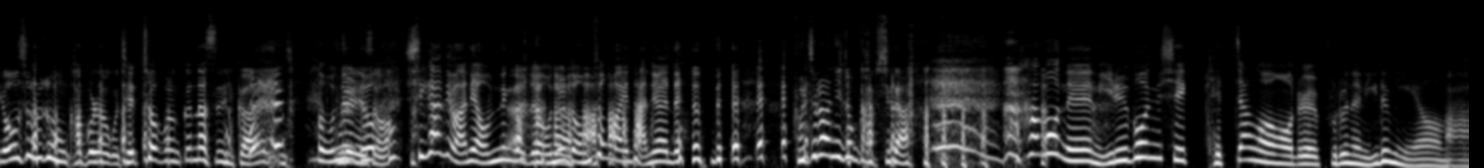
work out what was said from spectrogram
여수로 좀 가보려고 제첩은 끝났으니까 오늘도 시간이 많이 없는 거죠. 오늘도 엄청 많이 다녀야 되는데 부지런히 좀 갑시다. 하모는 일본식 갯장어를 부르는 이름이에요. 아.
